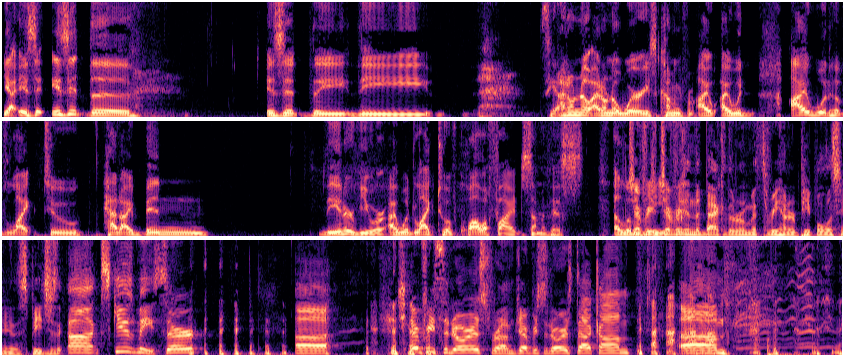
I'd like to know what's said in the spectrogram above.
Yeah, is it is it the is it the the See, I don't know. I don't know where he's coming from. I, I would I would have liked to had I been the interviewer, I would like to have qualified some of this a little Jeffrey, deeper. Jeffrey's in the back of the room with 300 people listening to the speech. He's like, uh, excuse me, sir. uh, Jeffrey Saddoris from jeffreysaddoris.com. Um,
